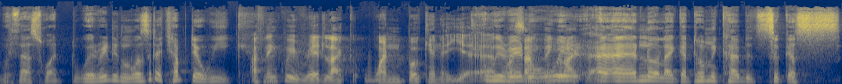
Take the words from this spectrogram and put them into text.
with us. What we're reading was it a chapter a week? I think we read like one book in a year we or read something we, like that. I, I know, like Atomic Habits took us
